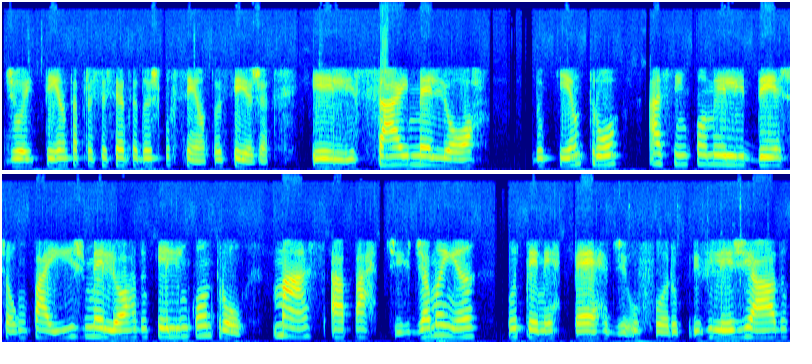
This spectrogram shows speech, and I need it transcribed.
de 80% para 62%, ou seja, ele sai melhor do que entrou, assim como ele deixa um país melhor do que ele encontrou. Mas, a partir de amanhã, o Temer perde o foro privilegiado,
